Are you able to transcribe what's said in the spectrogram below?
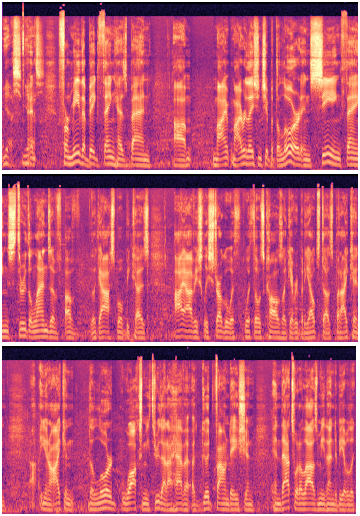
Yes, And yes. for me, the big thing has been um, my my relationship with the Lord and seeing things through the lens of, of the gospel because I obviously struggle with, with those calls like everybody else does, but I can, uh, you know, I can. The Lord walks me through that. I have a, a good foundation, and that's what allows me then to be able to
